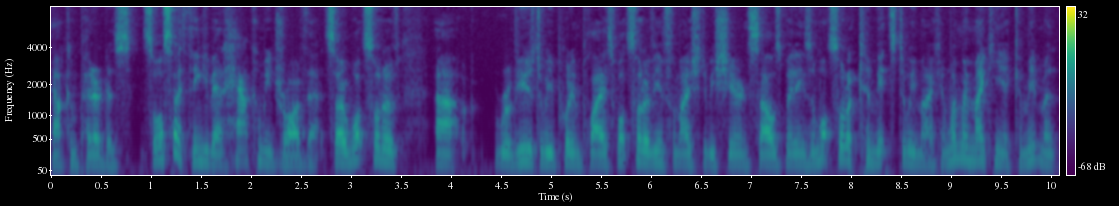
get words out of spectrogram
our competitors? So, also think about how can we drive that? So, what sort of uh, reviews do we put in place? What sort of information do we share in sales meetings? And what sort of commits do we make? And when we're making a commitment,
